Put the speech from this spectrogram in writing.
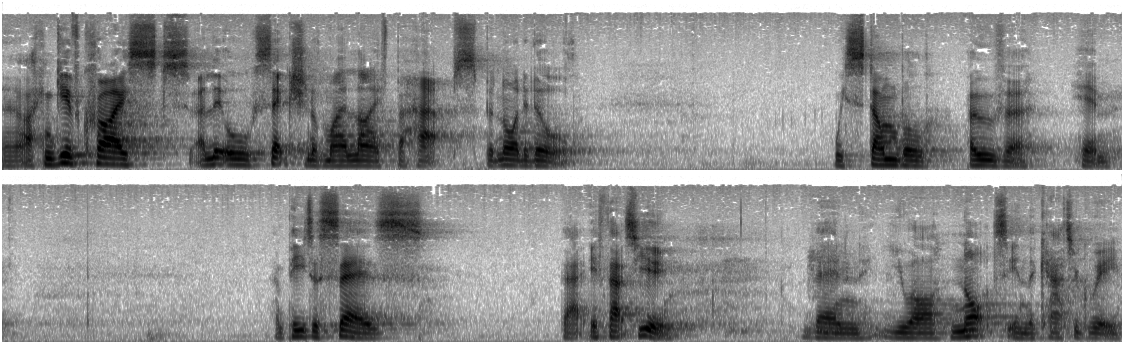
Uh, I can give Christ a little section of my life, perhaps, but not at all. We stumble over him. And Peter says that if that's you, then you are not in the category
